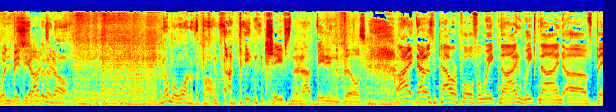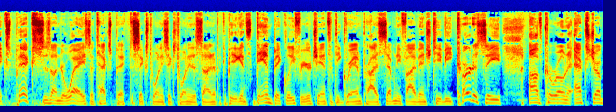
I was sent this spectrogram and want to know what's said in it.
Wouldn't beat the 7 other and 0. Number one of the power poll not beating the Chiefs and they're not beating the Bills. All right, that was the power poll for week nine. Week nine of Bix Picks is underway, so text pick to 620 620 to sign up and compete against Dan Bickley for your chance at the grand prize 75 inch TV, courtesy of Corona Extra.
